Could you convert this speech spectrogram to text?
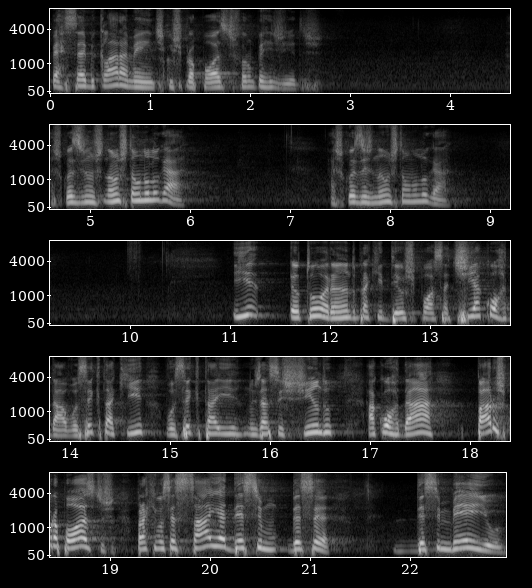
percebe claramente que os propósitos foram perdidos. As coisas não estão no lugar. As coisas não estão no lugar. E eu estou orando para que Deus possa te acordar, você que está aqui, você que está aí nos assistindo, acordar para os propósitos, para que você saia desse, desse, desse meio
